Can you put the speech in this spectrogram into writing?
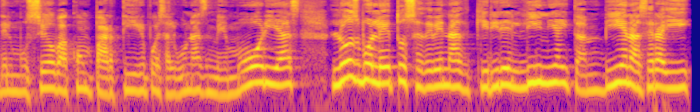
del museo va a compartir pues algunas memorias. Los boletos se deben adquirir en línea y también hacer ahí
